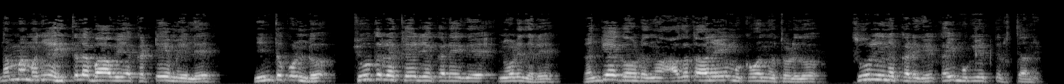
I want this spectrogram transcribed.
ನಮ್ಮ ಮನೆಯ ಹಿತ್ತಲ ಬಾವಿಯ ಕಟ್ಟೆಯ ಮೇಲೆ ನಿಂತುಕೊಂಡು ಶೂದ್ರ ಕೇರಿಯ ಕಡೆಗೆ ನೋಡಿದರೆ ರಂಗೇಗೌಡನು ಆಗತಾನೇ ಮುಖವನ್ನು ತೊಳೆದು ಸೂರ್ಯನ ಕಡೆಗೆ ಕೈ ಮುಗಿಯುತ್ತಿರುತ್ತಾನೆ.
